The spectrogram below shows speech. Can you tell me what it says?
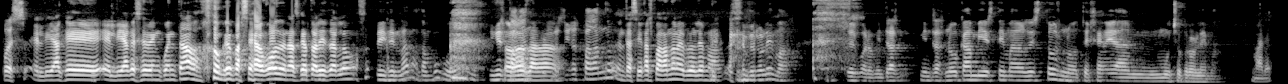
Pues el día que el día que se den cuenta o que pase algo tendrás que actualizarlo. No dicen nada tampoco. ¿eh? ¿Sigues pagando? sigas pagando? Mientras sigas pagando no hay problema. no hay problema. Entonces, bueno, mientras, mientras no cambies temas de estos, no te generan mucho problema. Vale.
